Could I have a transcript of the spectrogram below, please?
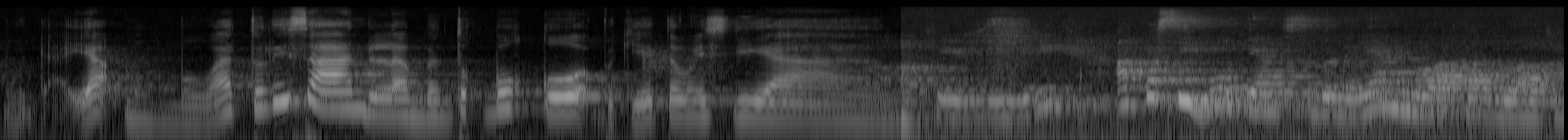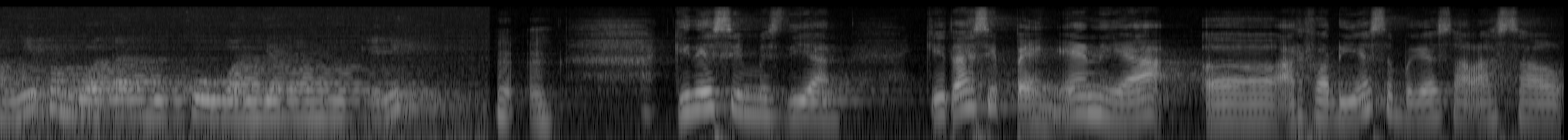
budaya membuat tulisan dalam bentuk buku begitu Miss Dian. Oke Bu, jadi apa sih Bu yang sebenarnya melatar belakangi pembuatan buku One Year One Book ini? Gini sih Miss Dian, kita sih pengen ya uh, Arvadia sebagai salah salah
